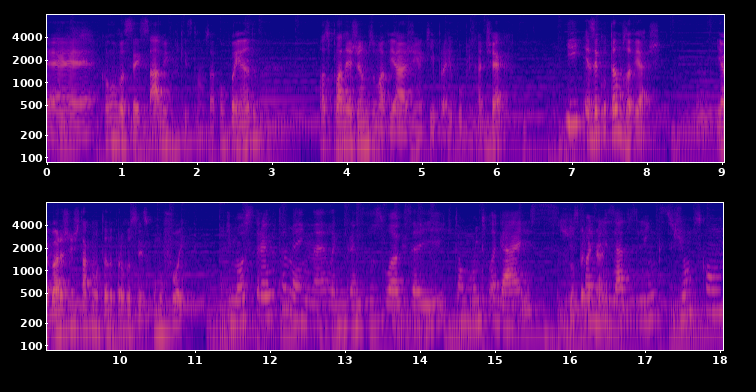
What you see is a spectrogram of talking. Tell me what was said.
É, como vocês sabem, porque estão nos acompanhando, nós planejamos uma viagem aqui para a República Tcheca e executamos a viagem. E agora a gente está contando para vocês como foi. E mostrando também, né? Lembrando dos vlogs aí, que estão muito legais. Super disponibilizados links juntos com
